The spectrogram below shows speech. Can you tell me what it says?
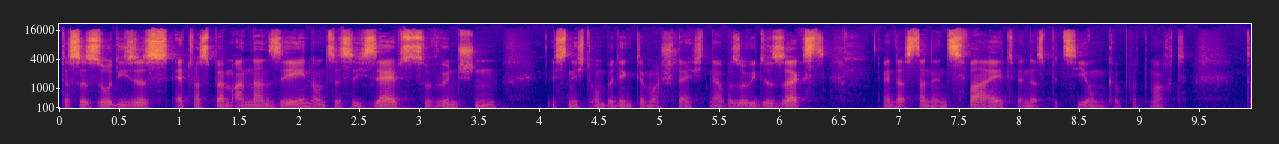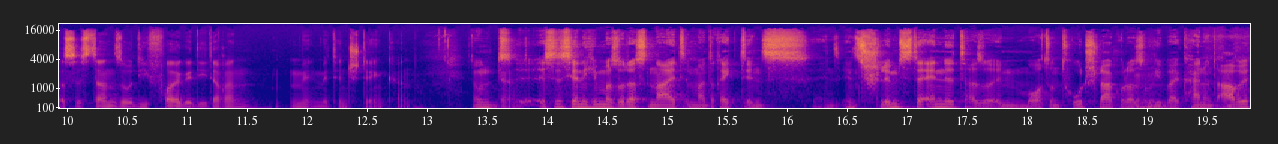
das ist so dieses etwas beim anderen sehen und es sich selbst zu wünschen, ist nicht unbedingt immer schlecht. Ne? Aber so wie du sagst, wenn das dann in zweit, wenn das Beziehungen kaputt macht, das ist dann so die Folge, die daran mit, entstehen kann. Und ja. es ist ja nicht immer so, dass Neid immer direkt ins, ins, ins, Schlimmste endet, also im Mord und Totschlag oder so mhm. wie bei Kain und Abel.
